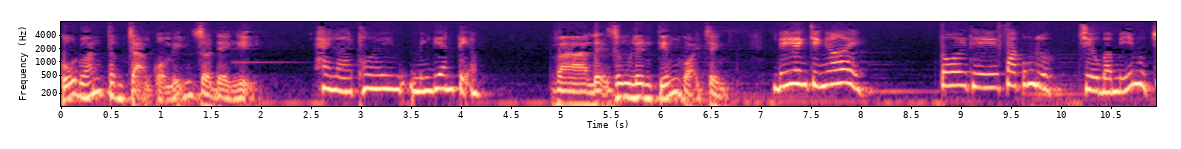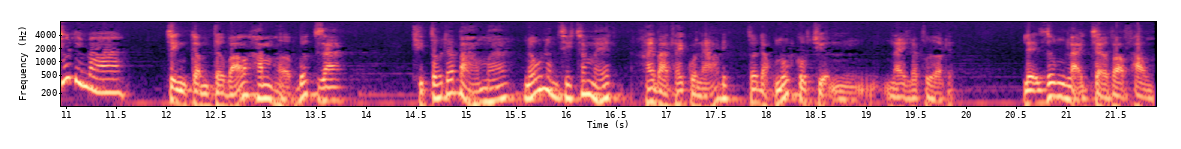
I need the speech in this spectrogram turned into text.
Cố đoán tâm trạng của Mỹ rồi đề nghị Hay là thôi mình đi ăn tiệm Và Lệ Dung lên tiếng gọi Trình Đi anh Trình ơi. Tôi thì sao cũng được Chiều bà Mỹ một chút đi mà. Trình cầm tờ báo hăm hở bước ra. Thì tôi đã bảo mà Nấu làm gì cho mệt. Hai bà thay quần áo đi Tôi đọc nốt câu chuyện này là vừa đấy. Lệ Dung lại trở vào phòng.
